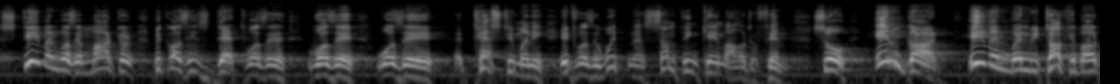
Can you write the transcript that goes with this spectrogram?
Stephen was a martyr because his death was a, was a, was a testimony. It was a witness. Something came out of him. So in God, even when we talk about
